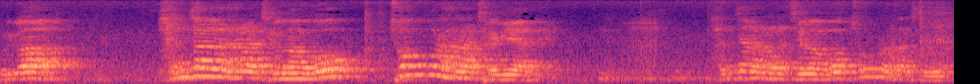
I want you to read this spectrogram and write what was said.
우리가 반장을 하나 정하고 총무를 하나 정해야 돼. 반장을 하나 정하고 총무를 하나 정해야 돼.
